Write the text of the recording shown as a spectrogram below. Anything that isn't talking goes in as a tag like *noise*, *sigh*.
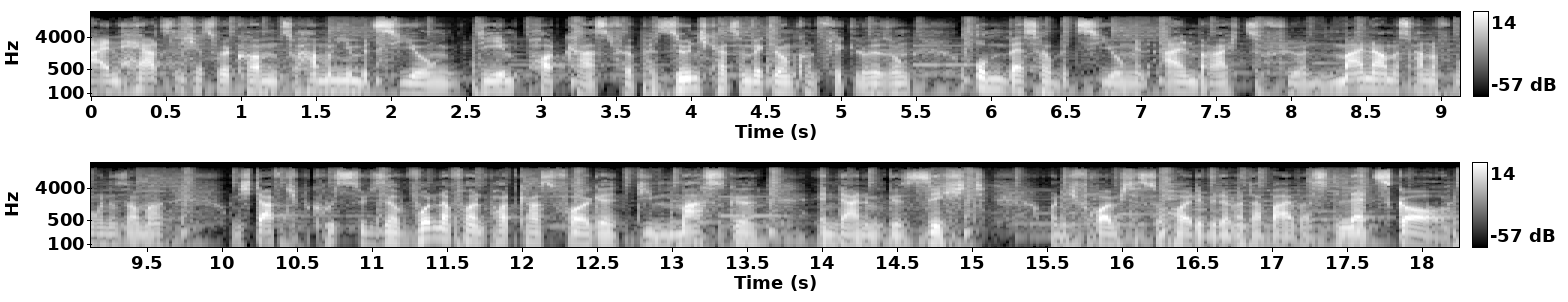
Ein herzliches Willkommen zu Harmonie in Beziehungen, dem Podcast für Persönlichkeitsentwicklung und Konfliktlösung, um bessere Beziehungen in allen Bereichen zu führen. Mein Name ist Randolph Morene Sommer und ich darf dich begrüßen zu dieser wundervollen Podcast-Folge, die Maske in deinem Gesicht. Und ich freue mich, dass du heute wieder mit dabei bist. Let's go!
